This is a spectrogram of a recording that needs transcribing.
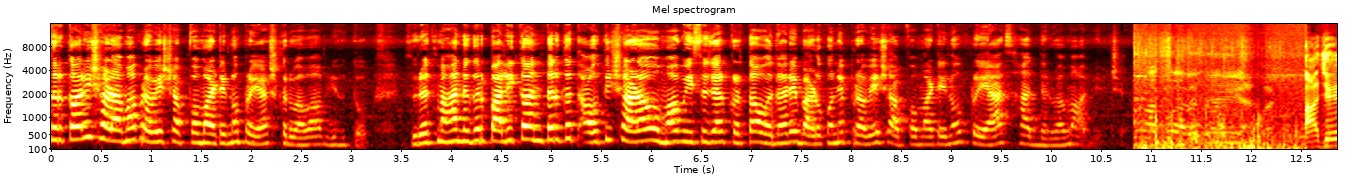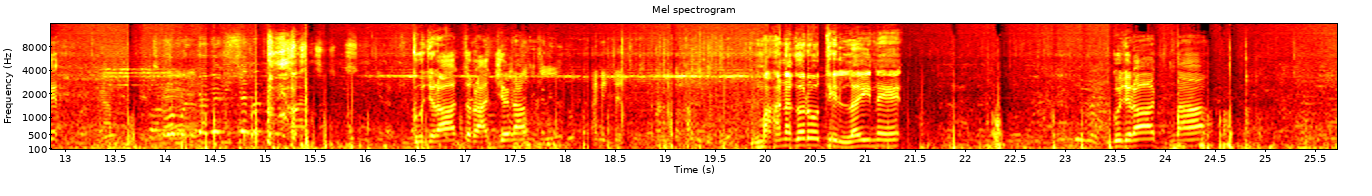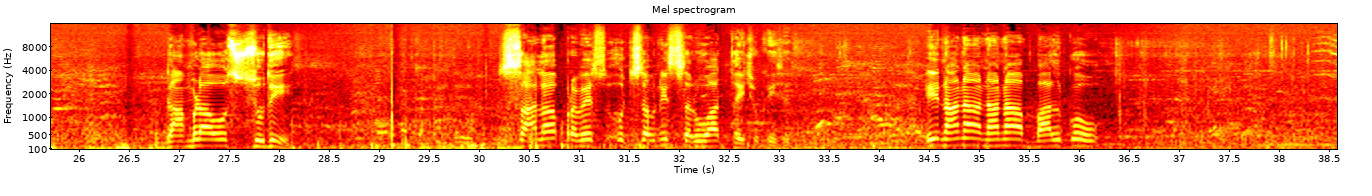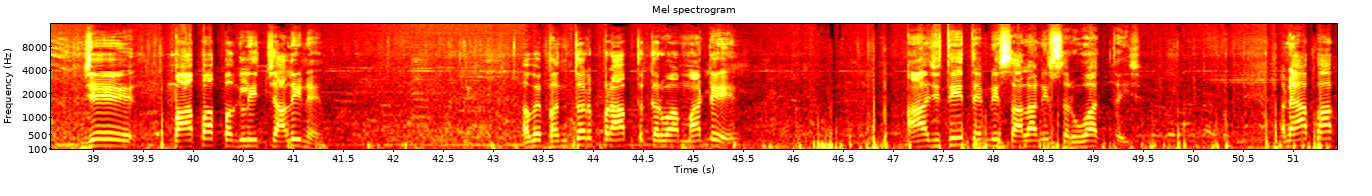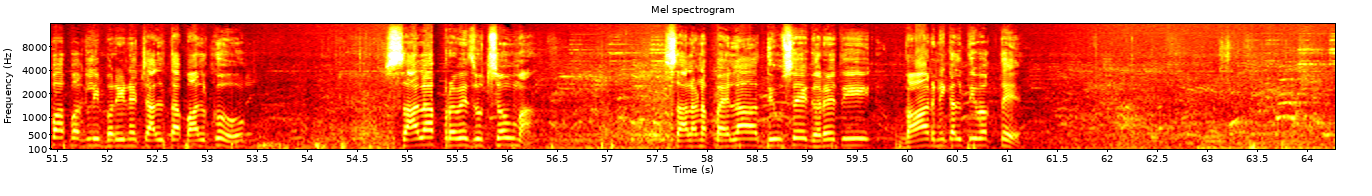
સરકારી શાળામાં પ્રવેશ આપવા માટેનો પ્રયાસ કરવામાં આવ્યો હતો. સુરત મહાનગરપાલિકા અંતર્ગત આવતી શાળાઓમાં વીસ હજાર કરતાં વધારે બાળકોને પ્રવેશ આપવા માટેનો પ્રયાસ હાથ ધરવામાં આવ્યો છે. આજે ગુજરાત રાજ્યના મહાનગરોથી લઈને ગુજરાતના ગામડાઓ સુધી શાલા પ્રવેશ ઉત્સવની શરૂઆત થઈ ચૂકી છે. એ નાના નાના બાળકો જે પાપા પગલી ચાલીને હવે ભણતર પ્રાપ્ત કરવા માટે આજથી તેમની શાળાની શરૂઆત થઈ છે. અને આ પાપા પગલી ભરીને ચાલતા બાળકો શાળા પ્રવેશ ઉત્સવમાં શાળાના પહેલા દિવસે ઘરેથી બહાર નીકળતી વખતે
